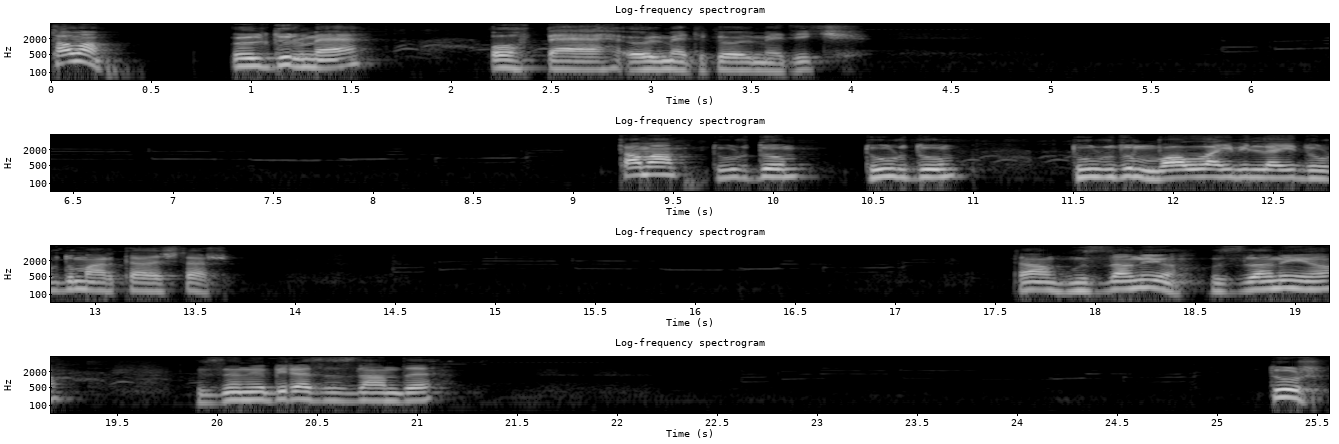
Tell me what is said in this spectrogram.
Tamam. Öldürme. Oh be ölmedik ölmedik. Tamam durdum. Durdum. Durdum. Vallahi billahi durdum arkadaşlar. Tamam hızlanıyor. Hızlanıyor. Hızlanıyor. Biraz hızlandı. Dur.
